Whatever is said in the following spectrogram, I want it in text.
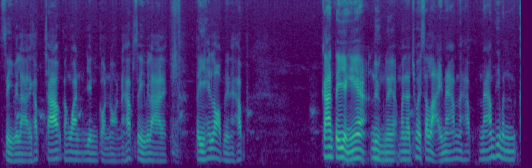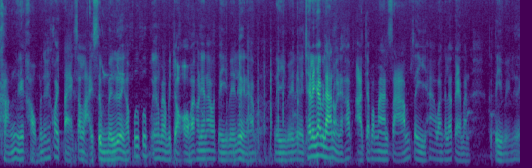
4 เวลาเลยครับ เช้ากลางวันเย็นก่อนนอนนะครับ 4 เวลาเลยตีให้รอบเลยนะครับ การตีอย่างนี้ยหนึ่งเลยอะมันจะช่วยสลายน้ำนะครับ น้ำที่มันขังอยู่ในเข่ามันจะค่อยๆแตกสลายซึมไปเรื่อยครับปุ๊บปุ๊บแล้วเราไปเจาะออกแล้วเขาวนี้นะตีไปเรื่อยนะครับตีไปเรื่อยใช้ระยะเวลาหน่อยนะครับ อาจจะประมาณ 3 4 5 วันก็แล้วแต่มันก็ตีไปเรื่อย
